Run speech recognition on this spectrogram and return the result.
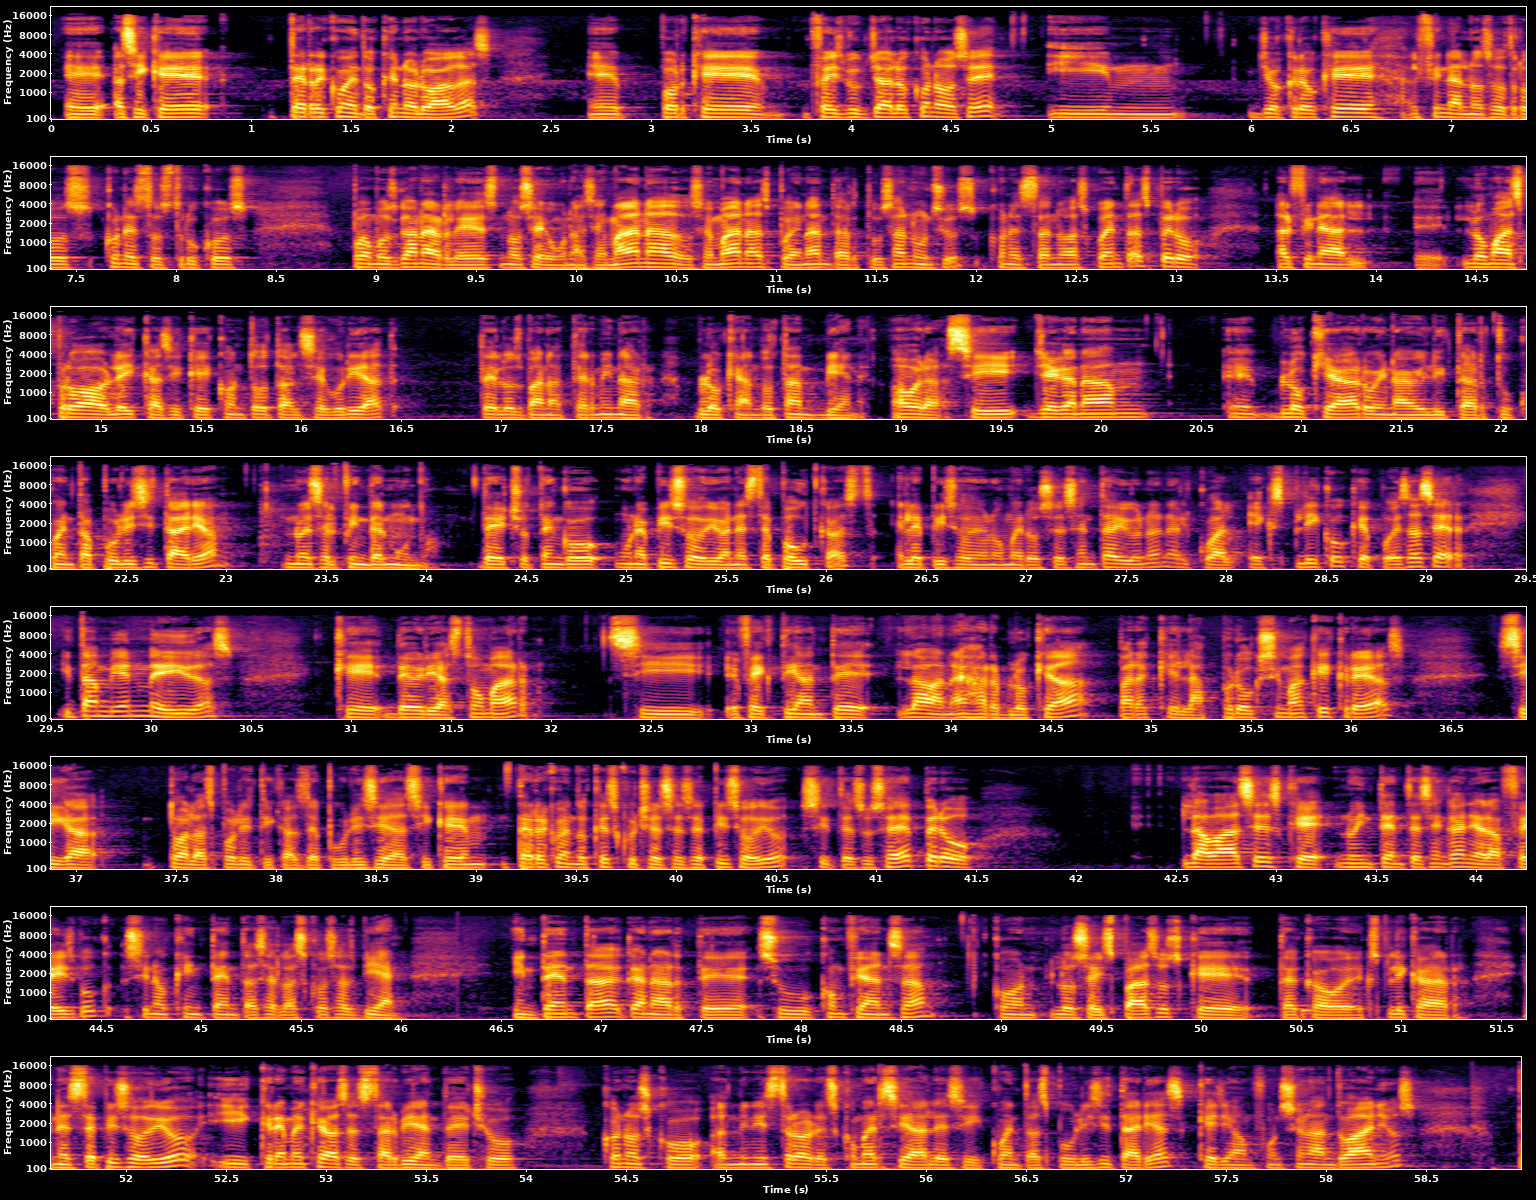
Eh, así que te recomiendo que no lo hagas eh, porque Facebook ya lo conoce y mm, yo creo que al final nosotros con estos trucos podemos ganarles, no sé, una semana, dos semanas, pueden andar tus anuncios con estas nuevas cuentas, pero al final eh, lo más probable y casi que con total seguridad te los van a terminar bloqueando también. Ahora, si llegan a eh, bloquear o inhabilitar tu cuenta publicitaria, no es el fin del mundo. De hecho, tengo un episodio en este podcast, el episodio número 61, en el cual explico qué puedes hacer y también medidas que deberías tomar si efectivamente la van a dejar bloqueada para que la próxima que creas siga todas las políticas de publicidad. Así que te recomiendo que escuches ese episodio si te sucede, pero la base es que no intentes engañar a Facebook, sino que intenta hacer las cosas bien. Intenta ganarte su confianza con los seis pasos que te acabo de explicar en este episodio y créeme que vas a estar bien. De hecho, conozco administradores comerciales y cuentas publicitarias que llevan funcionando años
